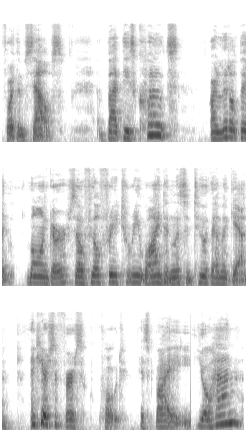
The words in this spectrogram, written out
for themselves but these quotes are a little bit longer, so feel free to rewind and listen to them again. And here's the first quote. It's by Johann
